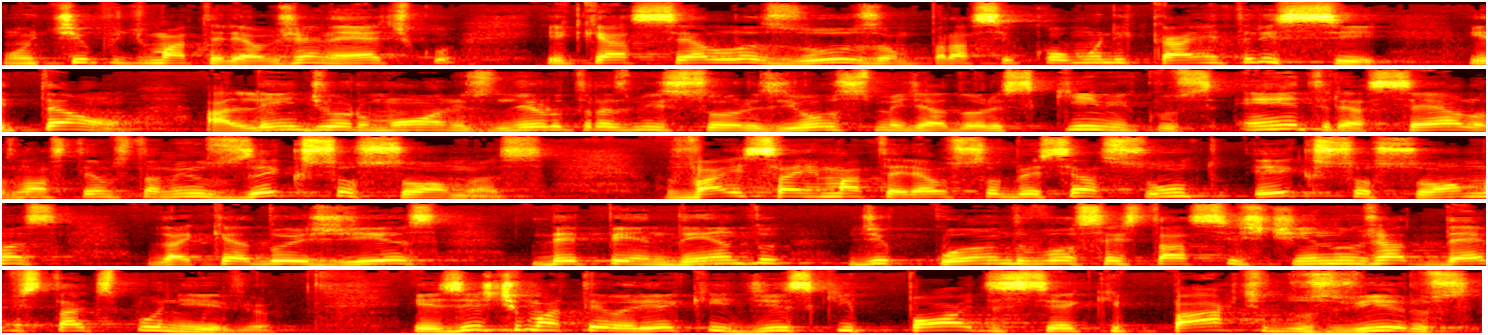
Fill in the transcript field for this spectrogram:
um tipo de material genético, e que as células usam para se comunicar entre si. Então, além de hormônios, neurotransmissores e outros mediadores químicos entre as células, nós temos também os exossomas. Vai sair material sobre esse assunto, exossomas, daqui a dois dias, dependendo de quando você está assistindo, já deve estar disponível. Existe uma teoria que diz que pode ser que parte dos vírus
